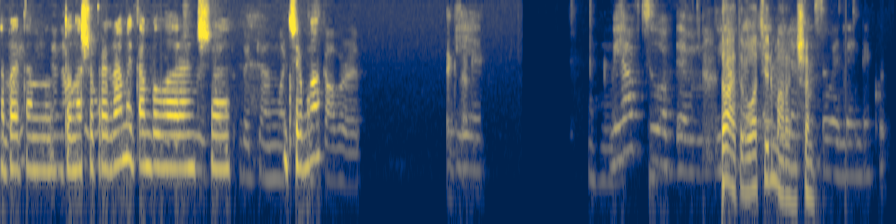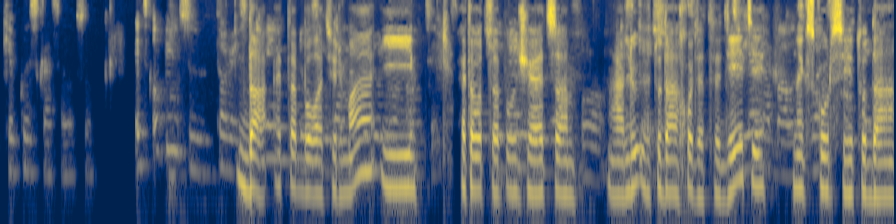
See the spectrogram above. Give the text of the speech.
об этом до нашей программы, и там была раньше тюрьма. Да, это была тюрьма раньше. Да, это была тюрьма, и это вот получается а, туда ходят дети на экскурсии, туда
